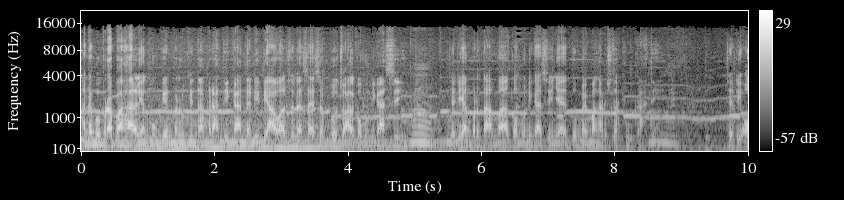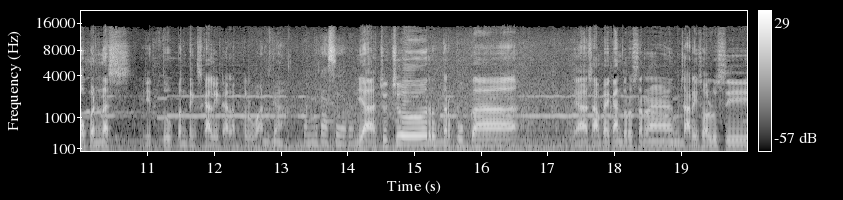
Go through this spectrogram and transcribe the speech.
Ada beberapa hal yang mungkin perlu kita perhatikan. Tadi di awal sudah saya sebut soal komunikasi. Hmm. Jadi yang pertama komunikasinya itu memang harus terbuka, Ti. Hmm. Jadi openness itu penting sekali dalam keluarga. Komunikasi ya. Ya jujur, terbuka, ya sampaikan terus terang, cari solusi.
